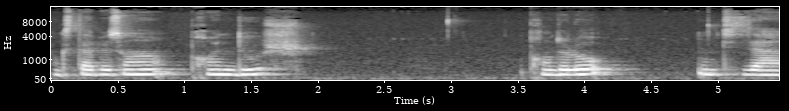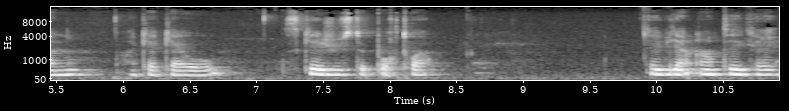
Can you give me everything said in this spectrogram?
Donc, si tu as besoin, prends une douche, prends de l'eau, une tisane, un cacao, ce qui est juste pour toi et bien intégrer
